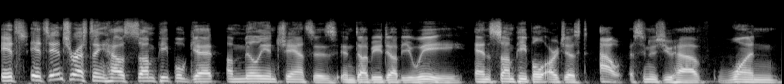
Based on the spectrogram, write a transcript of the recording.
It's it's interesting how some people get a million chances in WWE and some people are just out as soon as you have one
